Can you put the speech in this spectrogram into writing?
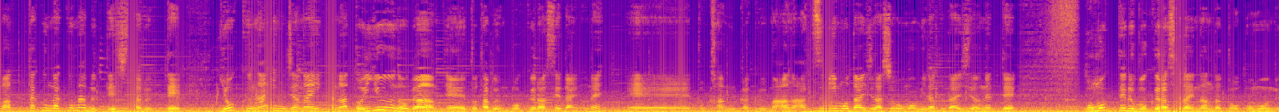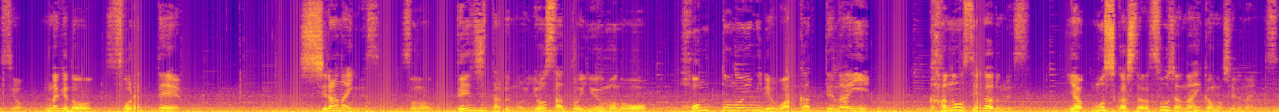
全くなくなるデジタルって良くないんじゃないかなというのが、えーと、多分僕ら世代のね、えーと、感覚、まあ、あの厚みも大事だし重みだって大事だよねって思ってる僕ら世代なんだと思うんですよ。だけどそれって知らないんです。そのデジタルの良さというものを本当の意味で分かってない可能性があるんです。いやもしかしたらそうじゃないかもしれないんです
